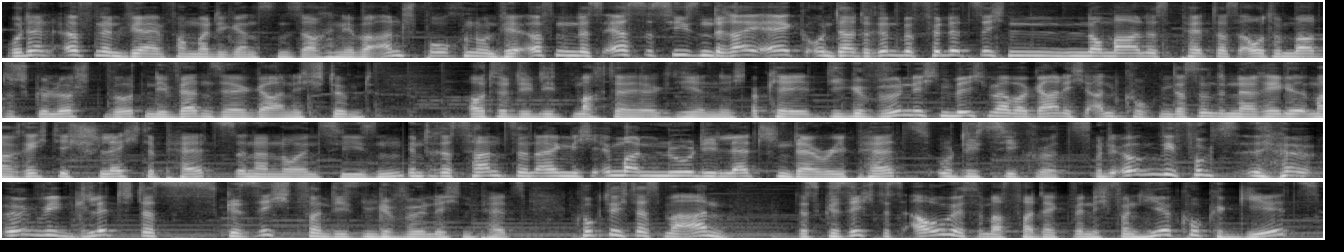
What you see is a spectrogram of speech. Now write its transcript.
Und dann öffnen wir einfach mal die ganzen Sachen hier beanspruchen. Und wir öffnen das erste Season Dreieck und da drin befindet sich ein normales Pet, das automatisch gelöscht wird. Und die werden sie ja gar nicht, stimmt. Auto-Delete macht er ja hier nicht. Okay, die gewöhnlichen will ich mir aber gar nicht angucken. Das sind in der Regel immer richtig schlechte Pets in der neuen Season. Interessant sind eigentlich immer nur die Legendary Pets und die Secrets. Und irgendwie, irgendwie glitscht das Gesicht von diesen gewöhnlichen Pets. Guckt euch das mal an. Das Gesicht, das Auge ist immer verdeckt. Wenn ich von hier gucke, geht's.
